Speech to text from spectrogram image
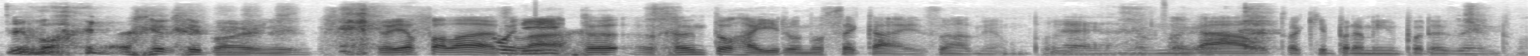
Reborn. Reborn. Eu ia falar, sei lá, Hanto Hairo no Sekai, sabe? Um, é. um mangá alto aqui pra mim, por exemplo.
